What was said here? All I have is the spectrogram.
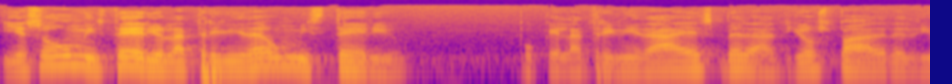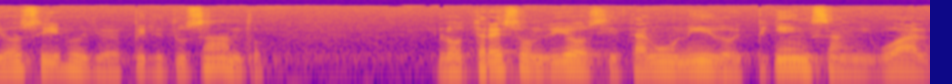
Y eso es un misterio, la Trinidad es un misterio, porque la Trinidad es, ¿verdad? Dios Padre, Dios Hijo y Dios Espíritu Santo. Los tres son Dios y están unidos y piensan igual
